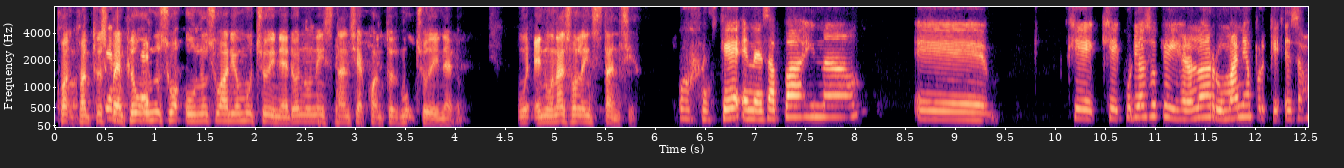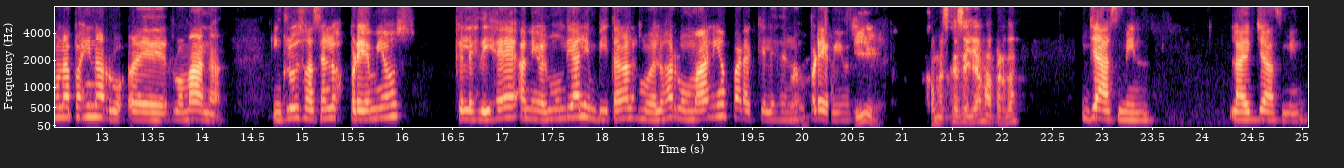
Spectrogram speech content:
¿Cu- ¿Cuánto es, por ejemplo, un, usu- un usuario mucho dinero en una instancia? ¿Cuánto es mucho dinero? En una sola instancia. Uf, es que en esa página, eh, qué, qué curioso que dijeron lo de Rumania, porque esa es una página ru- eh, romana. Incluso hacen los premios que les dije a nivel mundial, invitan a los modelos a Rumania para que les den los premios. ¿Cómo es que se llama, perdón? Jasmine, Live Jasmine.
